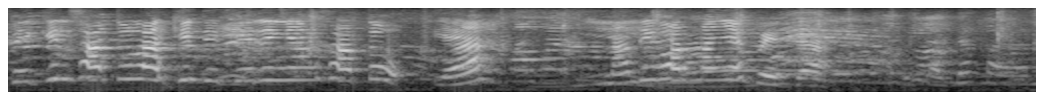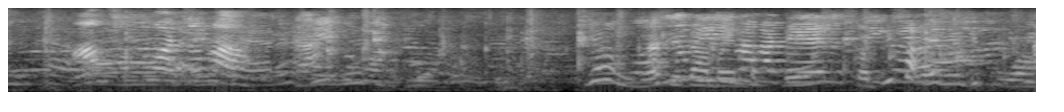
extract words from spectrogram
Bikin satu lagi di piring yang satu, ya. Nanti beda. Ya enggak ditambahin tepung, gak bisa airnya dibuang.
